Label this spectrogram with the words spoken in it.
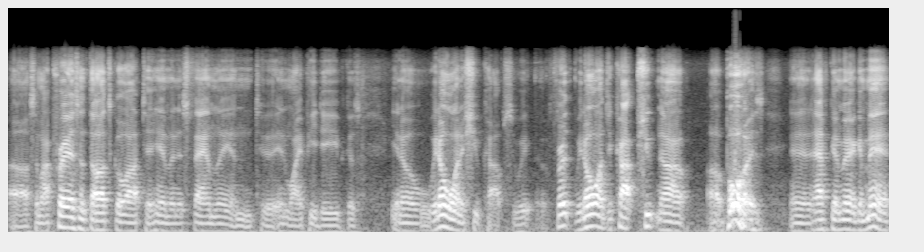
uh, so my prayers and thoughts go out to him and his family and to NYPD because you know we don't want to shoot cops. We first, we don't want the cops shooting our, our boys and African American men,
